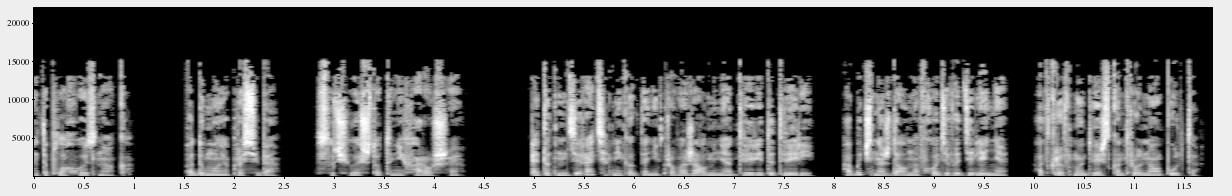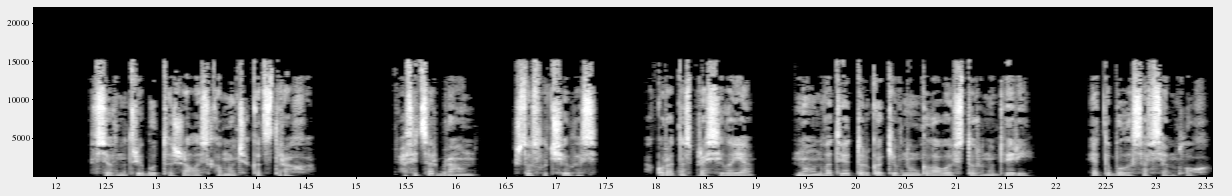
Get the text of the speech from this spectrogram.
Это плохой знак. Подумал я про себя. Случилось что-то нехорошее. Этот надзиратель никогда не провожал меня от двери до двери, обычно ждал на входе в отделение, открыв мою дверь с контрольного пульта. Все внутри будто сжалось комочек от страха. «Офицер Браун, что случилось?» — аккуратно спросила я, но он в ответ только кивнул головой в сторону двери. Это было совсем плохо.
